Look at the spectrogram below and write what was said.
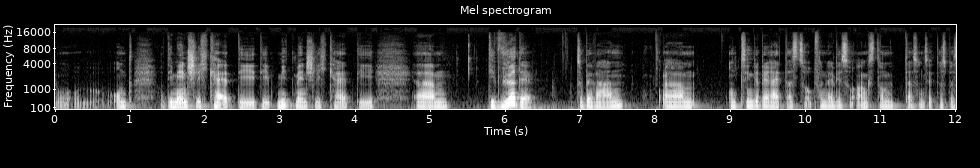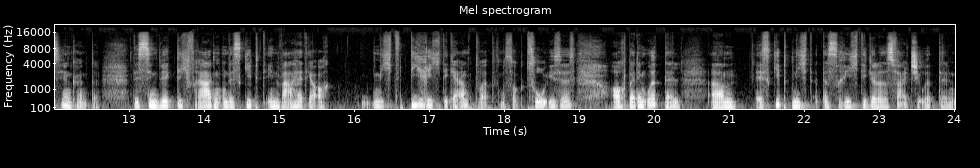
und, und die Menschlichkeit, die, die Mitmenschlichkeit, die, ähm, die Würde zu bewahren, ähm, und sind wir bereit, das zu opfern, weil wir so Angst haben, dass uns etwas passieren könnte? Das sind wirklich Fragen und es gibt in Wahrheit ja auch nicht die richtige Antwort. Man sagt, so ist es auch bei dem Urteil. Ähm, es gibt nicht das richtige oder das falsche Urteil.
